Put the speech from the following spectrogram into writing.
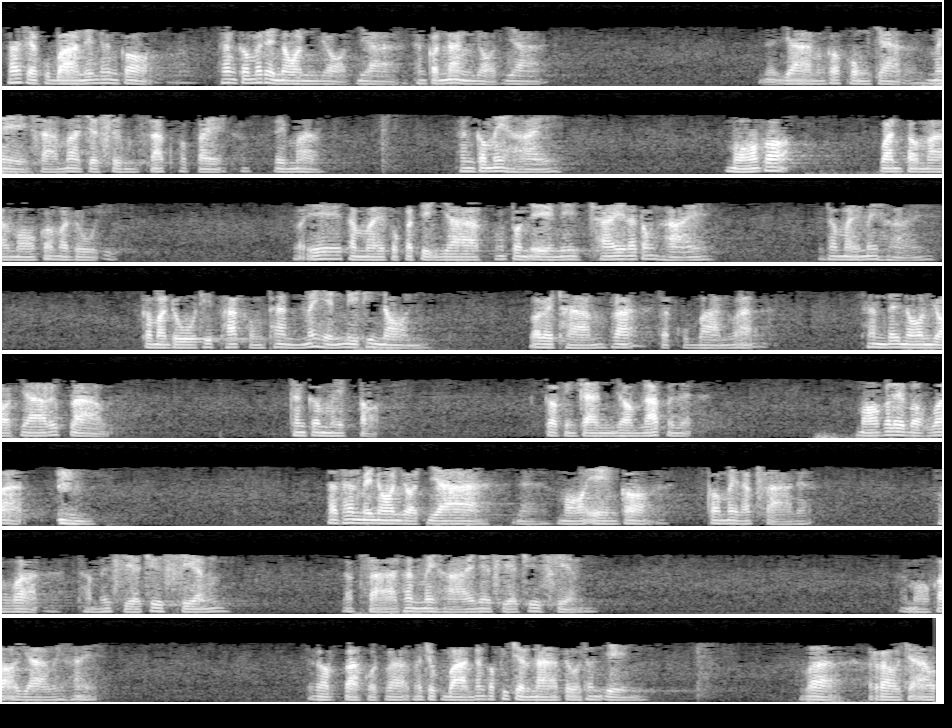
พระจักุบาลนี้ท่านก็ท่านก็ไม่ได้นอนหยอดยา ท่านก็นั่งหยอดยา ยามันก็คงจะไม่สามารถจะซึมซับเข้าไปได้มาก ท่านก็ไม่หาย หมอก็วันต่อมาหมอก็มาดูอีกว่าเอ๊ะทำไมปกติยาของตนเองนี่ใช้แล้วต้องหายทำไมไม่หาย ก็มาดูที่พักของท่านไม่เห็นมีที่นอน ก็เลยถามพระจักคุบาลว่า ท่านได้นอนหยอดยาหรือเปล่า ท่านก็ไม่ตอบ ก็เป็นการยอมรับนั่นแหละหมอก็เลยบอกว่า ถ้าท่านไม่นอนหยอดยาหมอเองก็ก็ไม่รักษาเนี่ยเพราะว่าทำให้เสียชื่อเสียง รักษาท่านไม่หายเนี่ยเสียชื่อเสียง หมอก็เอายาไว้ให้แล้วปรากฏว่าพระจุกบาลท่านก็พิจารณาตัวท่านเอง ว่าเราจะเอา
